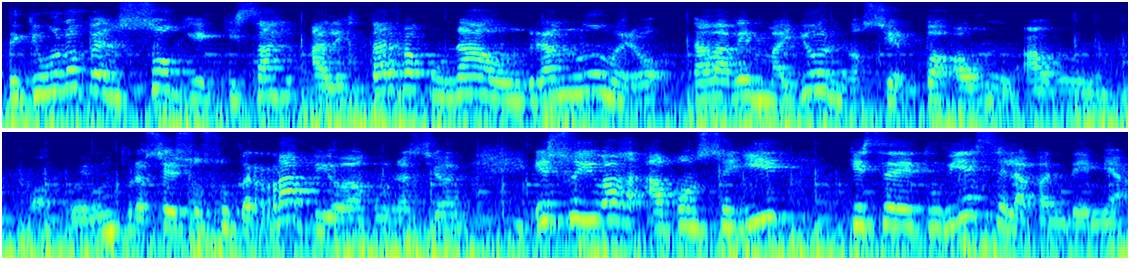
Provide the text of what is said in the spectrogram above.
de que uno pensó que quizás al estar vacunado un gran número, cada vez mayor, ¿no es cierto?, a un, en un proceso súper rápido de vacunación, eso iba a conseguir que se detuviese la pandemia,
